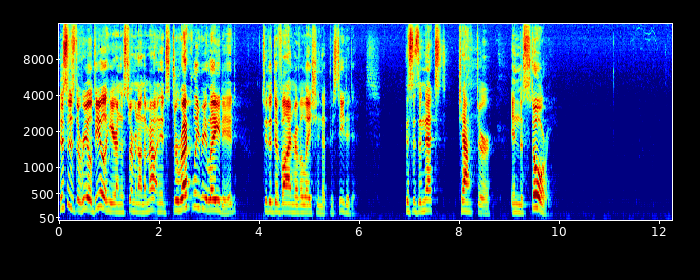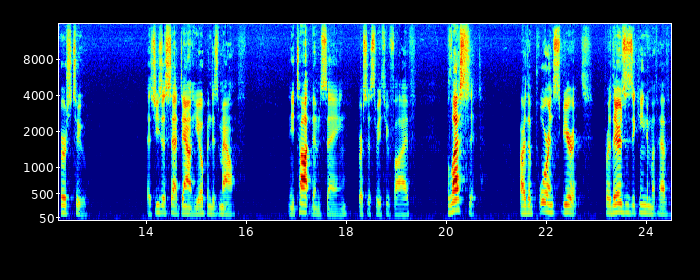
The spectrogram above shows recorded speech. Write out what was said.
this is the real deal here in the Sermon on the Mount, and it's directly related to the divine revelation that preceded it. This is the next chapter in the story. Verse 2 As Jesus sat down, he opened his mouth, and he taught them, saying, verses 3 through 5, Blessed are the poor in spirit, for theirs is the kingdom of heaven.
